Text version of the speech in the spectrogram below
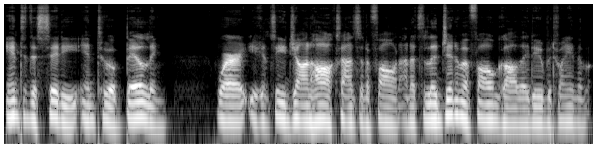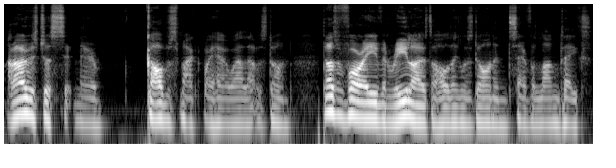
into the city, into a building, where you can see John Hawkes answer the phone, and it's a legitimate phone call they do between them. And I was just sitting there gobsmacked by how well that was done. That was before I even realised the whole thing was done in several long takes.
